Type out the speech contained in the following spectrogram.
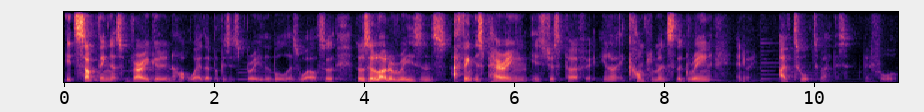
It's something that's very good in hot weather because it's breathable as well. So there was a lot of reasons. I think this pairing is just perfect. You know, it complements the green. Anyway, I've talked about this before.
